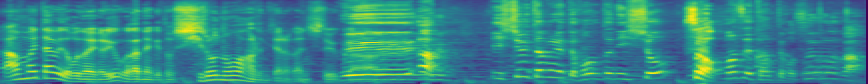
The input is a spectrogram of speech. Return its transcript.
あんまり食べたことないからよくわかんないけど白ノワールみたいな感じというか。へえあ一緒に食べれて本当に一緒？そう。混ぜたってこと？そういうことか。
